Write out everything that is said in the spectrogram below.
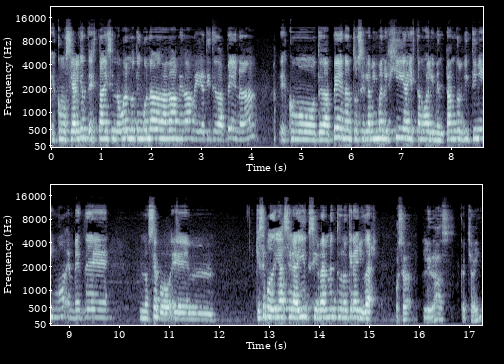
es como si alguien te está diciendo, bueno, no tengo nada, dame, dame, y a ti te da pena. Es como te da pena, entonces la misma energía y estamos alimentando el victimismo en vez de, no sé, po, em, ¿qué se podría hacer ahí si realmente uno quiere ayudar? O sea, le das, ¿cachai?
